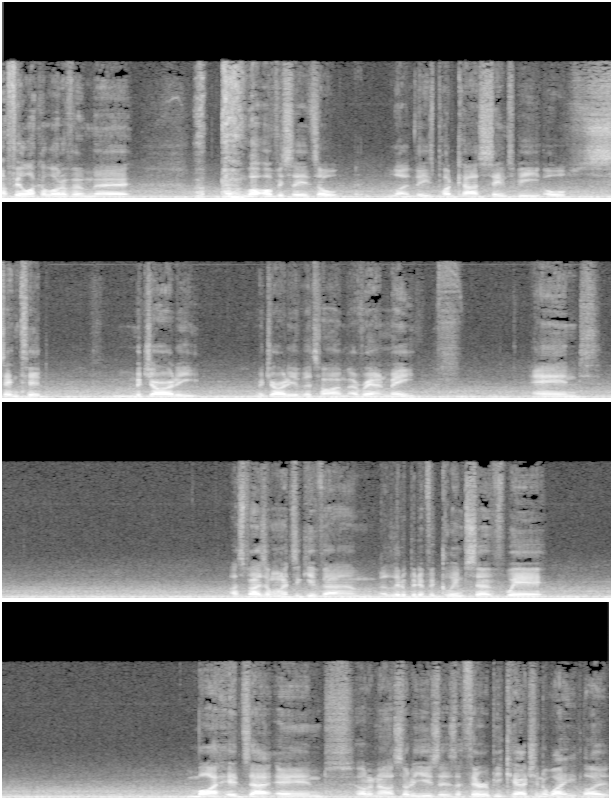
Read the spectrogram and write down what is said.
I feel like a lot of them, uh, well, obviously it's all like these podcasts seem to be all centered majority majority of the time around me, and I suppose I wanted to give um, a little bit of a glimpse of where my head's at, and I don't know. I sort of use it as a therapy couch in a way, like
